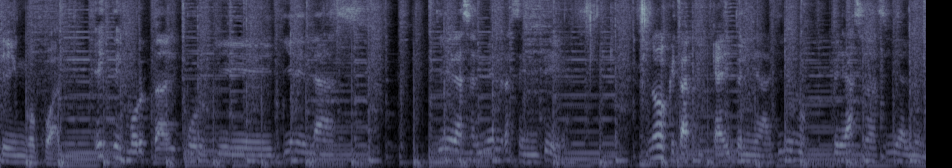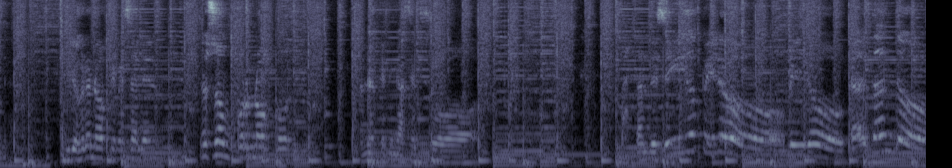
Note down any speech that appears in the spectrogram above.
tengo cuatro. Este es mortal porque tiene las tiene las almendras enteras. No es que está picadito ni nada, tiene unos pedazos así de almendras. Y los granos que me salen no son por no no es que tenga sexo bastante seguido, pero, pero cada tanto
